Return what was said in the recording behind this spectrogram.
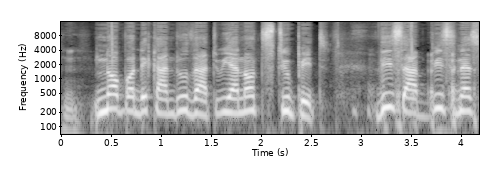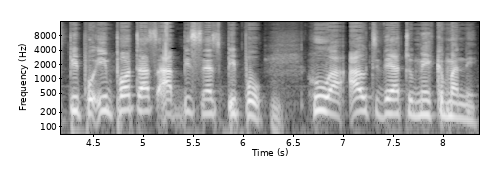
Hmm. Nobody can do that. We are not stupid. These are business people. Importers are business people hmm. who are out there to make money,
